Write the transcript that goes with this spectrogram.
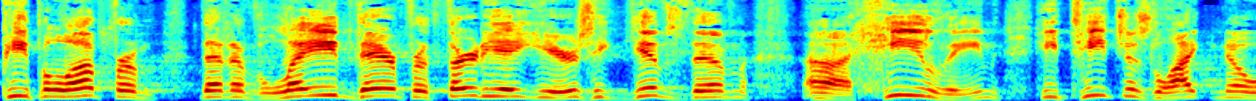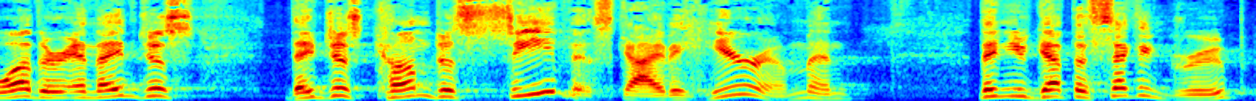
people up from that have laid there for 38 years. He gives them uh, healing. He teaches like no other, and they've just they've just come to see this guy, to hear him, and Then you've got the second group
